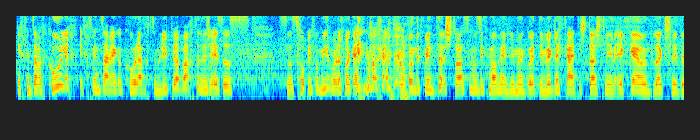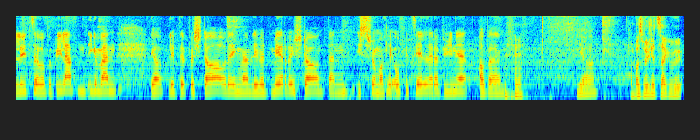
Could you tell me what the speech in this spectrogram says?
ich finde es einfach cool. Ich, ich finde es auch mega cool, einfach zum Leute beobachten. Das ist eh so ein, so ein Hobby von mir, das ich noch gerne mache. Und ich finde, Straßenmusik machen ist immer eine gute Möglichkeit. Du stehst ein bisschen im Ecke und schaust den Leuten so, die vorbeilaufen. Und irgendwann ja, bleibt jemand stehen oder irgendwann bleiben mehrere stehen und dann ist es schon mal ein bisschen offizieller eine Bühne. Aber ja. Aber was würdest du jetzt sagen,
